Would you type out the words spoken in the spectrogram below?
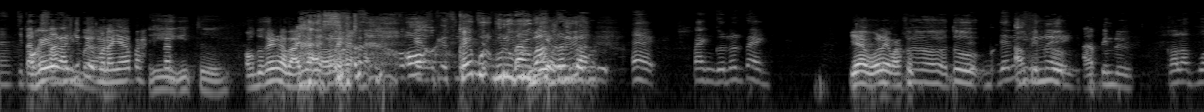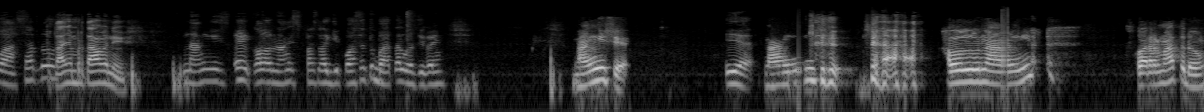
yang kita Oke, resahin, lanjut yuk Bang. mau nanya apa? Iya gitu. waktu saya nggak banyak. Oh, oke, siap. kayak buru-buru Bang, banget Bang, nih. Bang. Eh, Peng, Gunur Peng. ya boleh masuk. Oh, tuh, Jadi Alvin gini, dulu. Peng. Alvin dulu. Kalau puasa tuh Pertanyaan pertama nih. nangis. Eh, kalau nangis pas lagi puasa tuh batal gak sih, Peng? Nangis ya? Iya. Nangis. Kalau lu nangis, keluar air mata dong.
